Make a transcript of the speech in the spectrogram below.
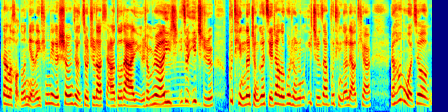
干了好多年了，一听这个声就就知道下了多大的雨，什么什么，一直就一直不停的，整个结账的过程中一直在不停的聊天儿。然后我就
